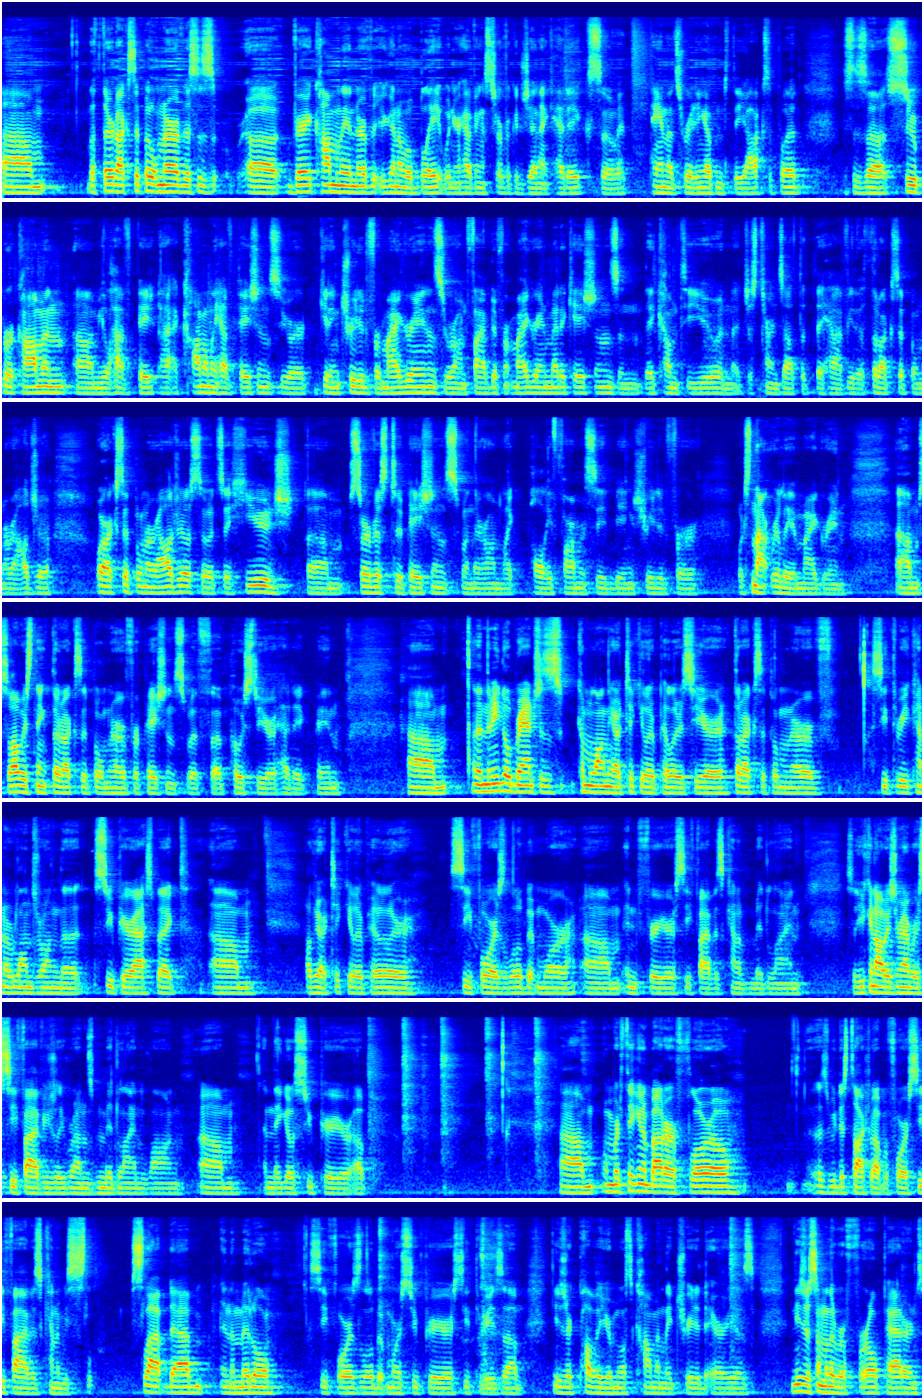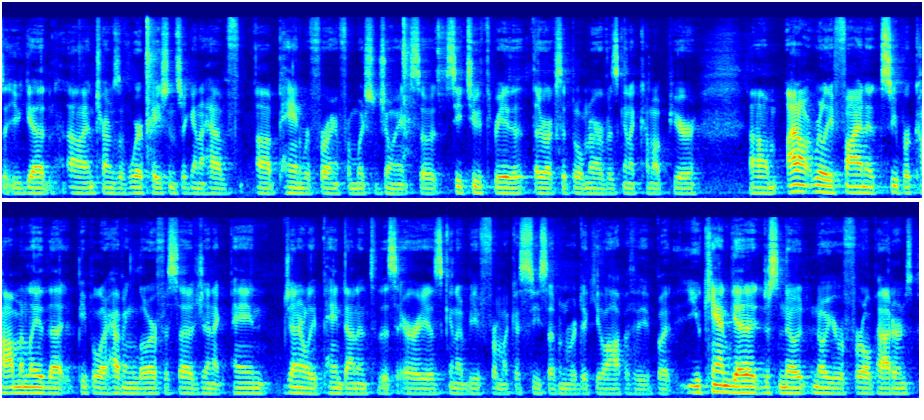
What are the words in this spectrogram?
Um, the third occipital nerve, this is uh, very commonly a nerve that you're going to ablate when you're having cervicogenic headaches, so pain that's radiating up into the occiput. This is uh, super common. Um, you'll have I commonly have patients who are getting treated for migraines who are on five different migraine medications, and they come to you, and it just turns out that they have either thoracic neuralgia or occipital neuralgia. So it's a huge um, service to patients when they're on like polypharmacy being treated for what's not really a migraine. Um, so I always think thoracic nerve for patients with uh, posterior headache pain. Um, and then the medial branches come along the articular pillars here. Thoracic nerve, C3 kind of runs along the superior aspect um, of the articular pillar. C4 is a little bit more um, inferior. C5 is kind of midline. So you can always remember C5 usually runs midline along, um, and they go superior up. Um, when we're thinking about our fluoro, as we just talked about before, C5 is kind of slap dab in the middle. C4 is a little bit more superior, C3 is up. These are probably your most commonly treated areas. And these are some of the referral patterns that you get uh, in terms of where patients are going to have uh, pain referring from which joint. So C2, 3, the, the occipital nerve is going to come up here. Um, I don't really find it super commonly that people are having lower facetogenic pain. Generally, pain down into this area is going to be from like a C7 radiculopathy, but you can get it. Just know know your referral patterns.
